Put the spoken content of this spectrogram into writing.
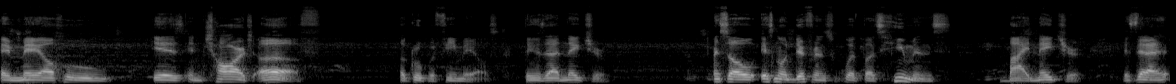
a male who is in charge of a group of females, things of that nature. And so it's no difference with us humans by nature is that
